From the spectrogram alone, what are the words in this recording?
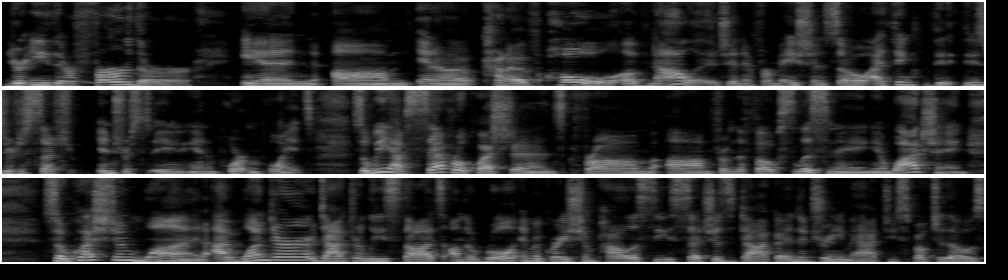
you're either further in um, in a kind of hole of knowledge and information. So I think th- these are just such interesting and important points. So we have several questions from um, from the folks listening and watching. So question one, I wonder Dr. Lee's thoughts on the role immigration policies such as DACA and the DREAM Act. You spoke to those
